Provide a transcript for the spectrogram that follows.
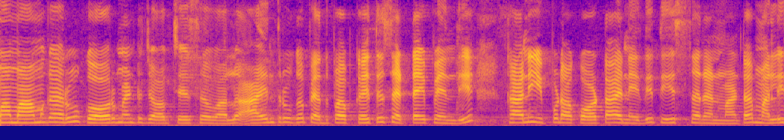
మా మామగారు గవర్నమెంట్ జాబ్ చేసేవాళ్ళు. ఆయన త్రూగా పెద్ద పాపకి అయితే సెట్ అయిపోయింది. కానీ ఇప్పుడు ఆ కోట అనేది తీస్తారనమాట. మళ్ళీ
